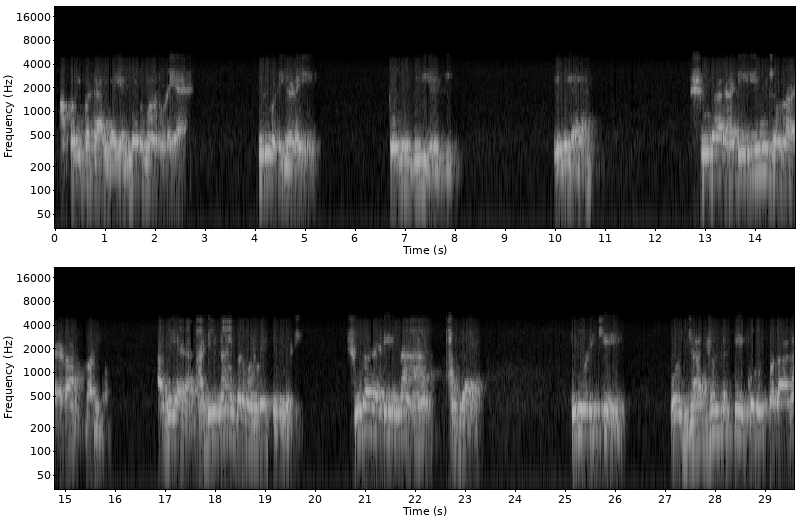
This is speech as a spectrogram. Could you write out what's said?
அப்படிப்பட்ட அந்த எம்பெருமானுடைய திருவடிகளை தொழுது எழுதி. இதுல சுடர் அடின்னு சொல்ற இடம் பாருங்க. அதுல அடின்னா எம்பெருமானுடைய திருவடி. சுடர் அடின்னா அந்த திருவடிக்கு ஒரு ஜாகிரத்தை கொடுப்பதான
